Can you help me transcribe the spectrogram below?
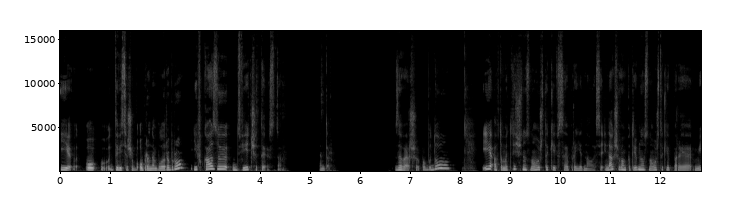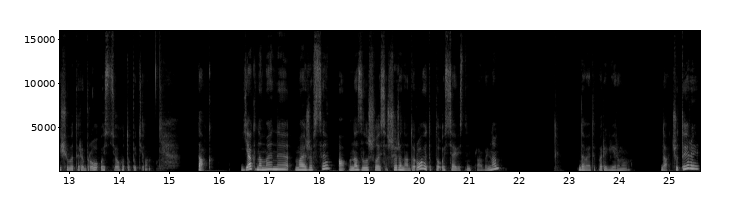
І о, дивіться, щоб обране було ребро, і вказую 2400. Enter. Завершую побудову. І автоматично, знову ж таки, все приєдналося. Інакше вам потрібно, знову ж таки, переміщувати ребро ось цього топотіла. Так, як на мене, майже все. А, у нас залишилася ширина дороги, тобто ось ця відстань правильно. Давайте перевіримо. Да, 4,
